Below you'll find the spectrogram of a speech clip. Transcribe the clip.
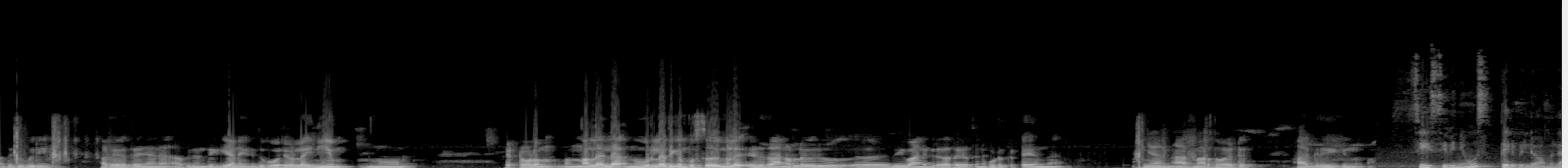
അതിലുപരി അദ്ദേഹത്തെ ഞാൻ അഭിനന്ദിക്കുകയാണ്. ഇതുപോലെയുള്ള ഇനിയും എട്ടോളം എന്നല്ല നൂറിലധികം പുസ്തകങ്ങൾ എഴുതാനുള്ള ഒരു ദൈവാനുഗ്രഹം അദ്ദേഹത്തിന് കൊടുക്കട്ടെ എന്ന് ഞാൻ ആത്മാർത്ഥമായിട്ട് ആഗ്രഹിക്കുന്നു. സി സി വി ന്യൂസ് തിരുവല്ലോമല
